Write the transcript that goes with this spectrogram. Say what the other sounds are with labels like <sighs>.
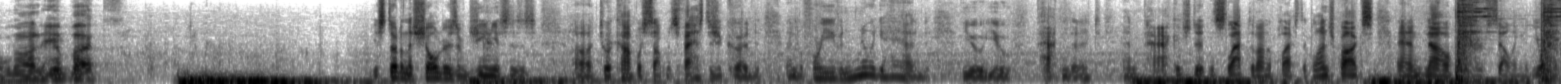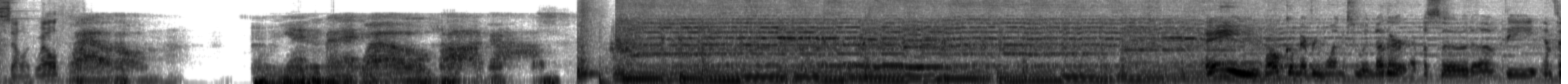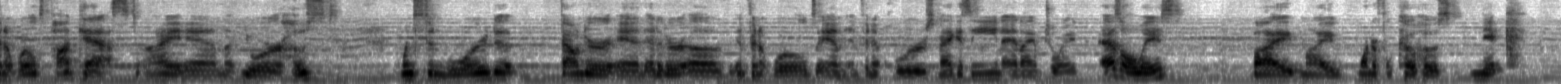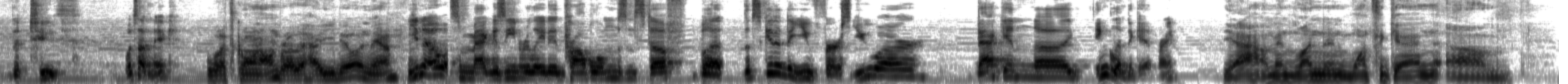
Hold on to your butts. You stood on the shoulders of geniuses uh, to accomplish something as fast as you could, and before you even knew what you had, you you patented it and packaged it and slapped it on a plastic lunchbox, and now you're selling it. You want to sell it. Well, Welcome to Hey, welcome everyone to another episode of the Infinite Worlds podcast. I am your host, Winston Ward, founder and editor of Infinite Worlds and Infinite Horrors magazine, and I am joined, as always, by my wonderful co-host Nick the Tooth. What's up, Nick? What's going on, brother? How you doing, man? You know, some magazine related problems and stuff, but let's get into you first. You are back in uh, England again, right? Yeah, I'm in London once again. Um,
